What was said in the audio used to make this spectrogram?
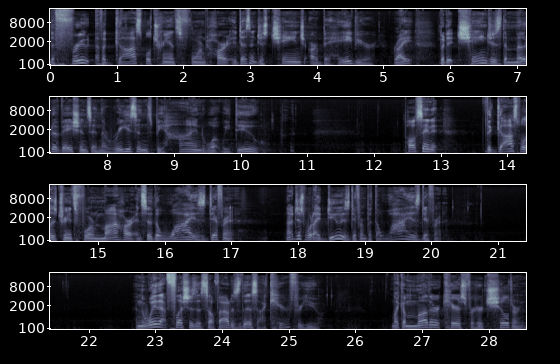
The fruit of a gospel transformed heart, it doesn't just change our behavior, right? but it changes the motivations and the reasons behind what we do. Paul's saying it, the gospel has transformed my heart, and so the why is different. Not just what I do is different, but the why is different. And the way that fleshes itself out is this I care for you. Like a mother cares for her children.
